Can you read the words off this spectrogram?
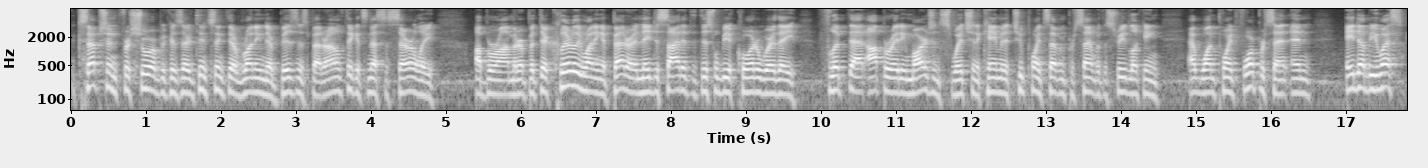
Exception for sure because I think they're running their business better. I don't think it's necessarily a barometer, but they're clearly running it better. And they decided that this will be a quarter where they flip that operating margin switch, and it came in at 2.7% with the street looking at 1.4%. And AWS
